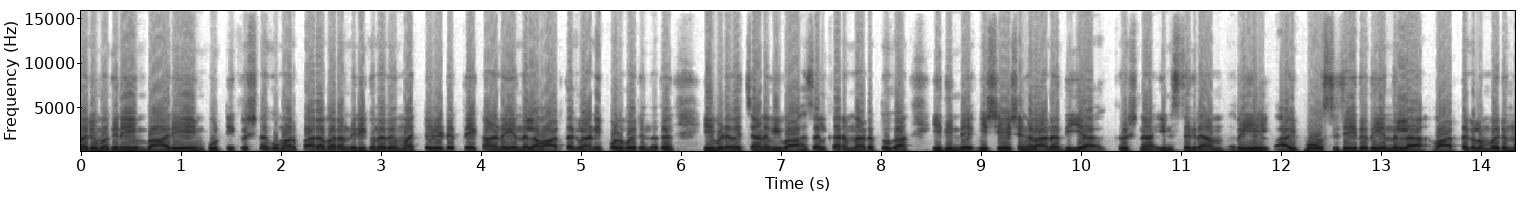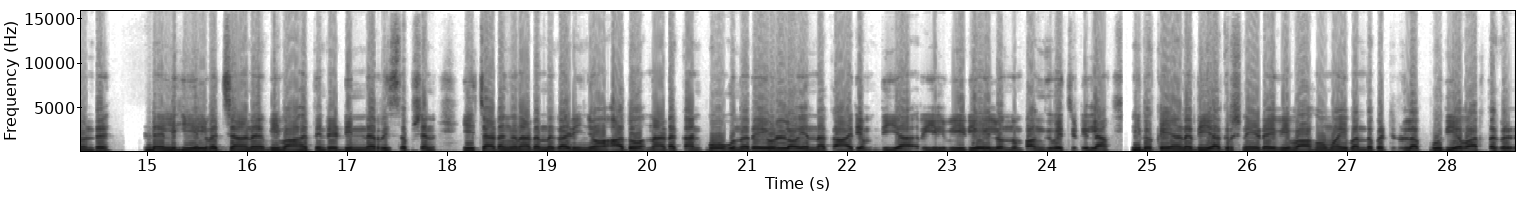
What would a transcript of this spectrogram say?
മരുമകനെയും ഭാര്യയെയും കൂട്ടി കൃഷ്ണകുമാർ പറ പറന്നിരിക്കുന്നത് മറ്റൊരിടത്തേക്കാണ് എന്നുള്ള വാർത്തകളാണ് ഇപ്പോൾ വരുന്നത്. ഇവിടെ വെച്ചാണ് വിവാഹ സൽക്കാരം നടത്തുക. ഇതിന്റെ വിശേഷങ്ങളാണ് ദിയ കൃഷ്ണ ഇൻസ്റ്റഗ്രാം റീൽ ആയി പോസ്റ്റ് ചെയ്തത് എന്നുള്ള വാർത്തകളും വരുന്നുണ്ട്. ഡൽഹിയിൽ വെച്ചാണ് വിവാഹത്തിന്റെ ഡിന്നർ റിസപ്ഷൻ. ഈ ചടങ്ങ് നടന്നു കഴിഞ്ഞോ അതോ നടക്കാൻ പോകുന്നതേയുള്ളോ എന്ന കാര്യം ദിയ റീൽ വീഡിയോയിൽ ഒന്നും പങ്കുവച്ചിട്ടില്ല. ഇതൊക്കെയാണ് ദിയ കൃഷ്ണയുടെ വിവാഹവുമായി ബന്ധപ്പെട്ടിട്ടുള്ള പുതിയ വാർത്തകൾ.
